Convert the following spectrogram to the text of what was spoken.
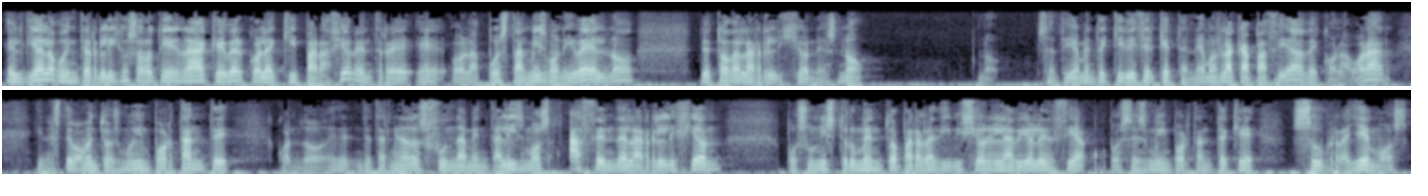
el diálogo interreligioso no tiene nada que ver con la equiparación entre, eh, o la puesta al mismo nivel, ¿no? De todas las religiones. No, no. Sencillamente quiere decir que tenemos la capacidad de colaborar, y en este momento es muy importante, cuando eh, determinados fundamentalismos hacen de la religión pues un instrumento para la división y la violencia, pues es muy importante que subrayemos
